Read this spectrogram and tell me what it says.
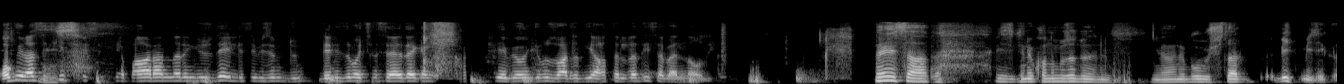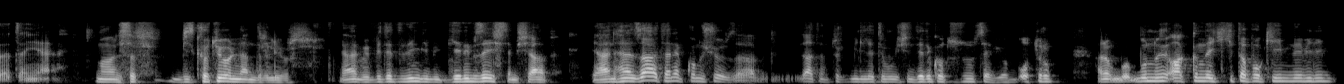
O gün asist gitmesin diye bağıranların %50'si bizim dün Denizli maçını seyrederken diye bir oyuncumuz vardı diye hatırladıysa ben ne olayım? Neyse abi. Biz yine konumuza dönelim. Yani bu işler bitmeyecek zaten yani. Maalesef biz kötü yönlendiriliyoruz. Yani bir de dediğim gibi genimize işlemiş abi. Yani he, zaten hep konuşuyoruz abi. Zaten Türk milleti bu işin dedikodusunu seviyor. Oturup hani bunun hakkında iki kitap okuyayım ne bileyim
